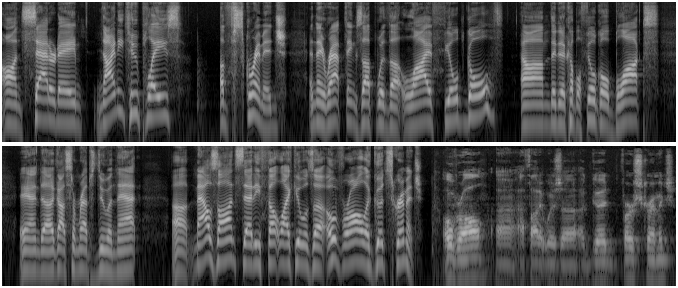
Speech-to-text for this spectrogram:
on Saturday. 92 plays of scrimmage, and they wrapped things up with a live field goals. Um, they did a couple field goal blocks and uh, got some reps doing that. Uh, Malzahn said he felt like it was uh, overall a good scrimmage. Overall, uh, I thought it was a, a good first scrimmage.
